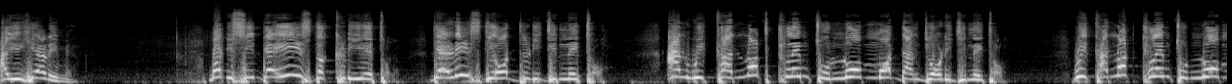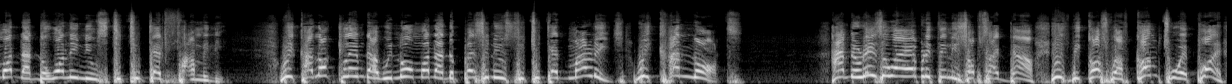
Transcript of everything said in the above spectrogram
Are you hearing me? But you see, there is the creator. There is the originator. And we cannot claim to know more than the originator. We cannot claim to know more than the one in instituted family. We cannot claim that we know more than the person who instituted marriage. We cannot. And the reason why everything is upside down is because we have come to a point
